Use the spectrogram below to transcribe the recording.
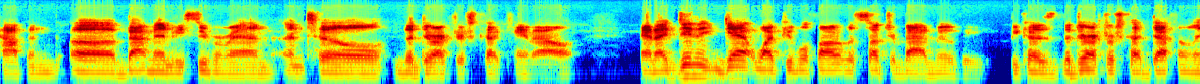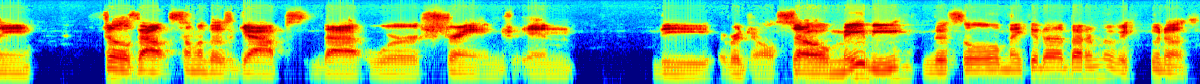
happened, uh, Batman v Superman until the director's cut came out. And I didn't get why people thought it was such a bad movie because the director's cut definitely fills out some of those gaps that were strange in the original. So maybe this will make it a better movie. Who knows?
